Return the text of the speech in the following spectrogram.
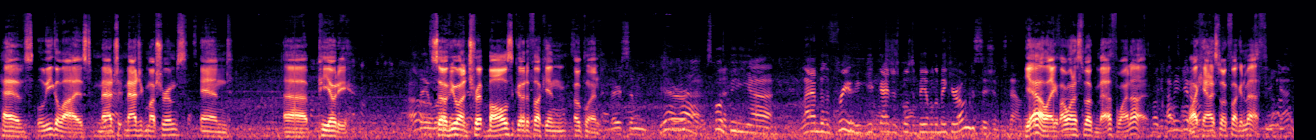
have legalized magic magic mushrooms and uh, peyote. They So if you want to trip balls, go to fucking Oakland. There's some. Yeah, yeah. It's supposed to be uh, land of the free. You guys are supposed to be able to make your own decisions down there. Yeah, like if I want to smoke meth, why not? I mean, you Why can't I smoke fucking meth? You can.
